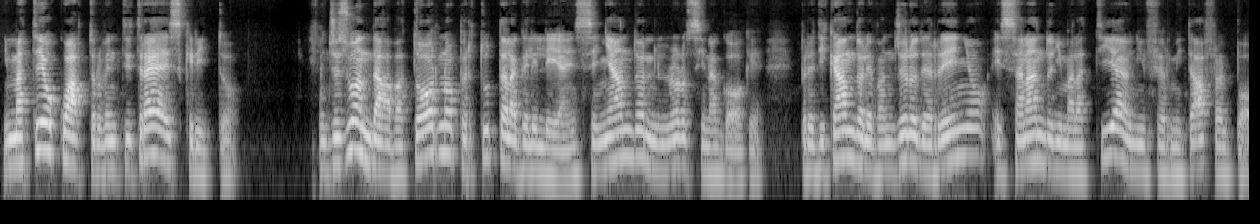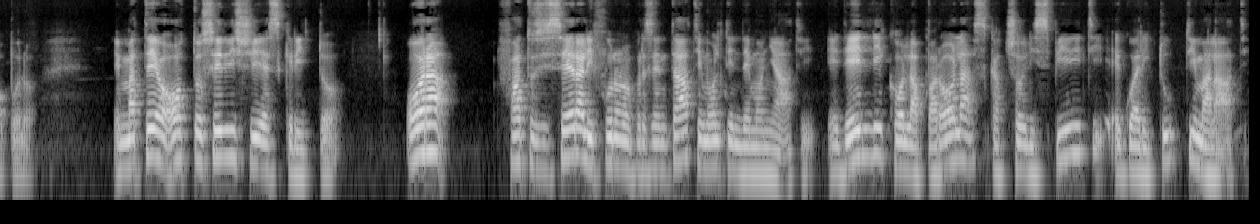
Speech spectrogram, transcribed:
In Matteo 4, 23 è scritto Gesù andava attorno per tutta la Galilea, insegnando nelle loro sinagoghe, predicando l'Evangelo del Regno e sanando ogni malattia e ogni infermità fra il popolo. In Matteo 8,16 è scritto: Ora, fattosi sera, gli furono presentati molti indemoniati, ed egli con la parola scacciò gli spiriti e guarì tutti i malati,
